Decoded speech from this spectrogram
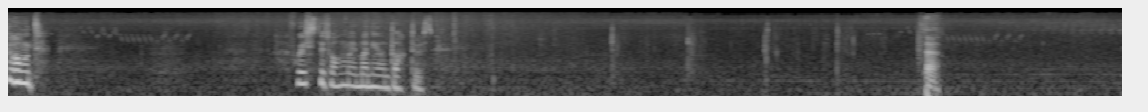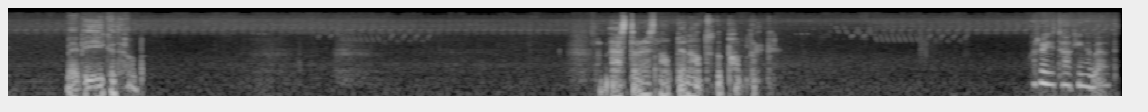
Don't. I've wasted all my money on doctors. Maybe he could help. The master has not been out to the public. What are you talking about?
